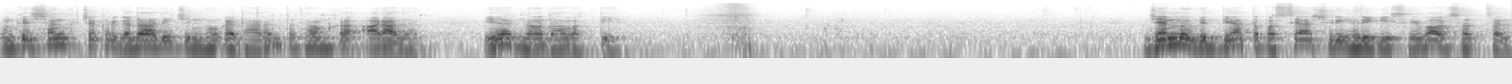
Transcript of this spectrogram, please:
उनके शंख, चक्र, गदा आदि चिन्हों का धारण तथा उनका आराधन, यह नवधा भक्ति है। जन्म, विद्या, तपस्या, श्रीहरि की सेवा और सत्संग,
